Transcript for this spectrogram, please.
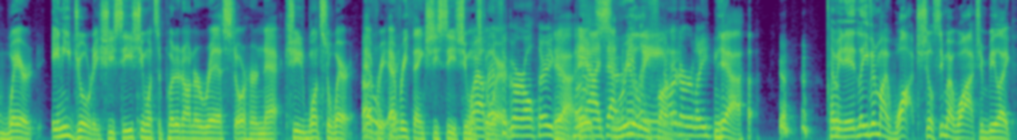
wear any jewelry she sees. She wants to put it on her wrist or her neck. She wants to wear it. Oh, Every okay. everything she sees, she wants Wow, to wear that's wear. a girl. There you go. Yeah, Yeah, it's definitely. really funny. Start early. Yeah. I mean, it, even my watch. She'll see my watch and be like,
